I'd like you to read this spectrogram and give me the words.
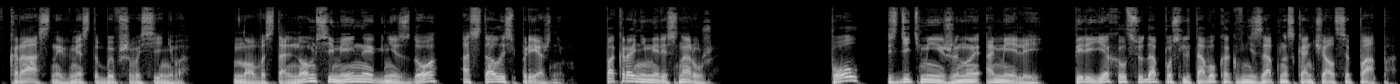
в красный вместо бывшего синего. Но в остальном семейное гнездо осталось прежним, по крайней мере снаружи. Пол с детьми и женой Амелией переехал сюда после того, как внезапно скончался папа.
